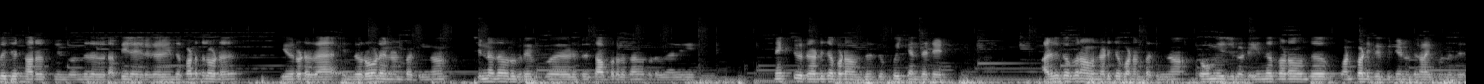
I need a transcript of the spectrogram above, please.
பட்ஜெட் ஹாரர் ஃபிலிம் வந்து அவர் இருக்கார் இந்த படத்தோட இவரோட வே இந்த ரோல் என்னன்னு பார்த்தீங்கன்னா சின்னதாக ஒரு கிரேப் எடுத்து சாப்பிட்றது தான் இவரோட வேலையே. நெக்ஸ்ட் இவர் நடித்த படம் வந்து the quick and the dead அதுக்கப்புறம் அவர் நடித்த படம் பார்த்தீங்கன்னா ரோமியோ ஜூலியட் இந்த படம் வந்து ஒன் ஃபார்ட்டி ஃபைவ் பில்லியன் வந்து கலெக்ட் பண்ணுது.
